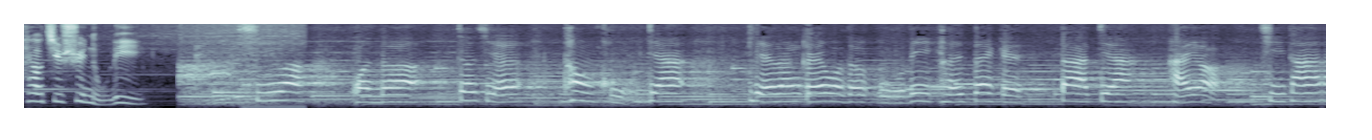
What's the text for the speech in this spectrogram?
他要继续努力。希望我的这些痛苦加别人给我的鼓励，可以带给大家，还有其他。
